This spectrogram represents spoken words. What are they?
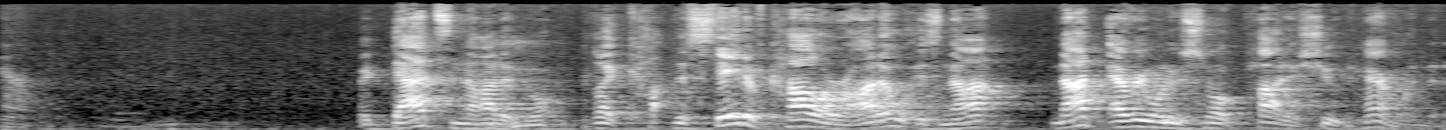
heroin. Like that's not a like the state of Colorado is not, not everyone who smoked pot is shooting heroin today.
